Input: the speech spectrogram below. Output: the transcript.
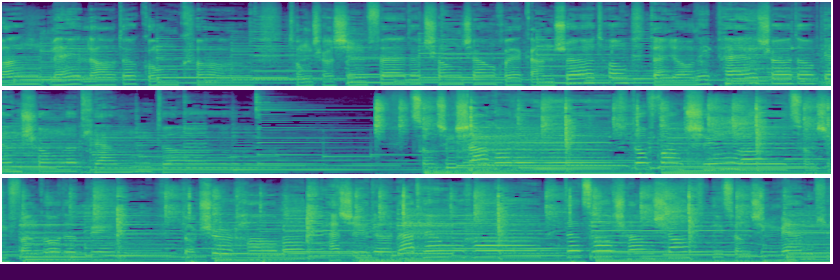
完没了的功课。痛彻心扉的成长会感觉痛，但有你陪着都变成了甜的。曾经下过的雨都放晴了，曾经犯过的病都治好了。还记得那天午后的操场上，你曾经腼腆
